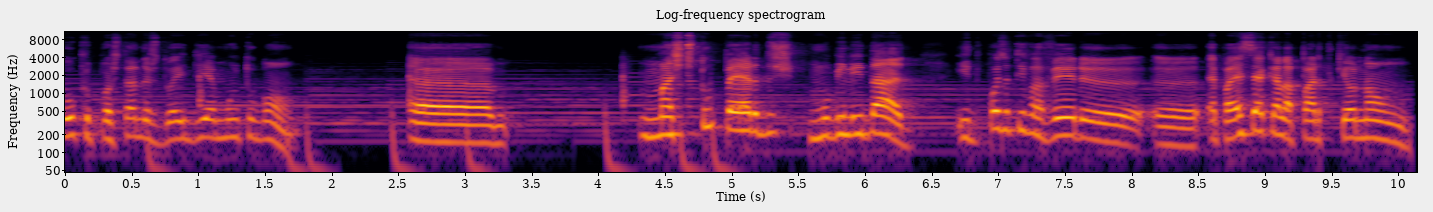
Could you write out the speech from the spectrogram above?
O que para os standards do AD é muito bom. Ah, mas tu perdes mobilidade. E depois eu estive a ver. Uh, uh, epá, essa é aquela parte que eu não.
